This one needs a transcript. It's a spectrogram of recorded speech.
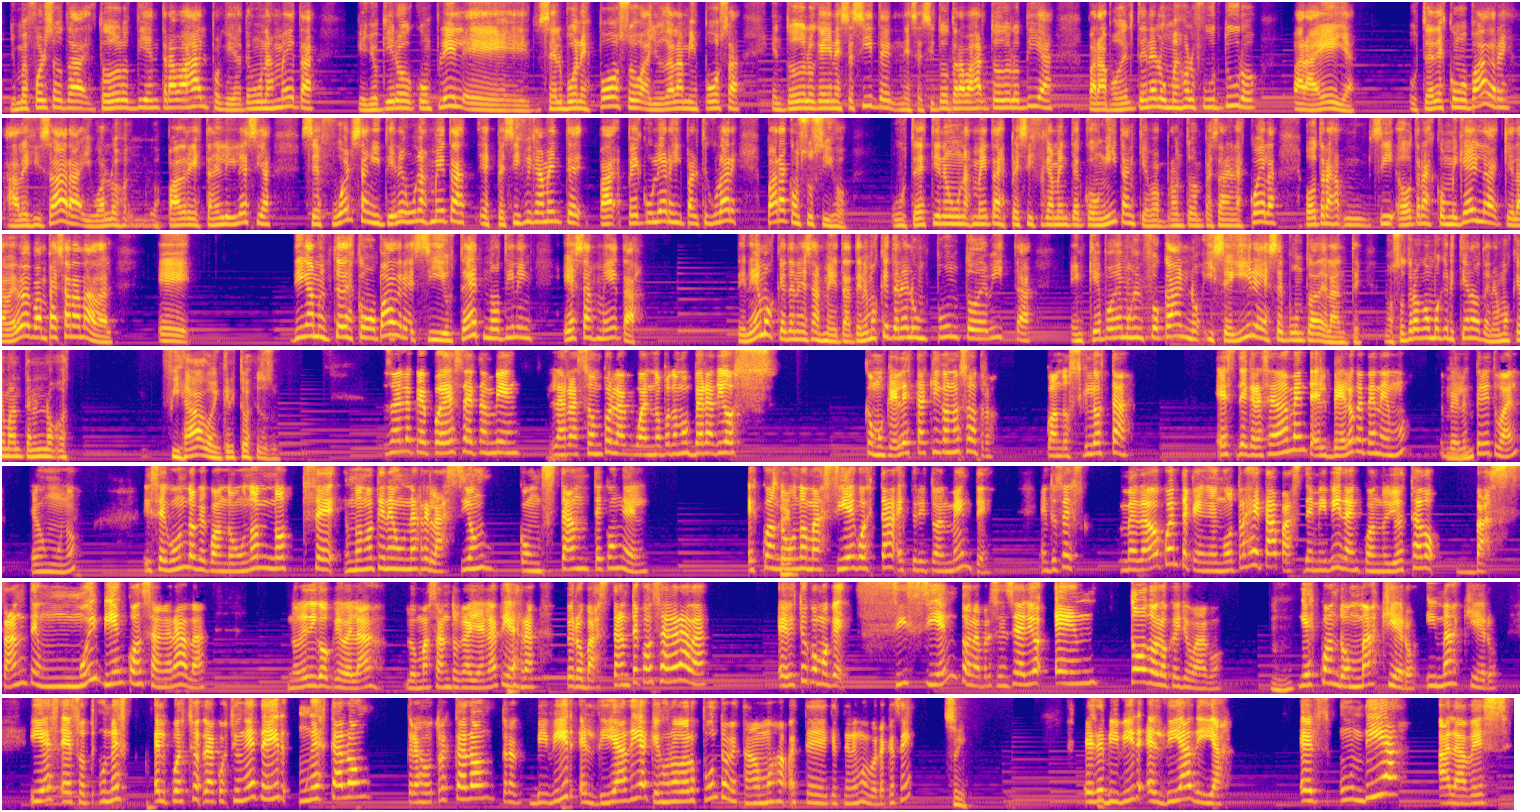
Yo me esfuerzo todos los días en trabajar porque yo tengo unas metas que yo quiero cumplir, eh, ser buen esposo, ayudar a mi esposa en todo lo que ella necesite. Necesito trabajar todos los días para poder tener un mejor futuro para ella. Ustedes como padres, Alex y Sara, igual los, los padres que están en la iglesia, se esfuerzan y tienen unas metas específicamente peculiares y particulares para con sus hijos. Ustedes tienen unas metas específicamente con Ethan, que va pronto a empezar en la escuela. Otras, mm, sí, otras con Michaela, que la bebé va a empezar a nadar. Eh, díganme ustedes como padres, si ustedes no tienen esas metas, tenemos que tener esas metas, tenemos que tener un punto de vista en qué podemos enfocarnos y seguir ese punto adelante. Nosotros como cristianos tenemos que mantenernos fijados en Cristo Jesús. ¿Sabes lo que puede ser también? La razón por la cual no podemos ver a Dios como que Él está aquí con nosotros, cuando sí lo está, es desgraciadamente el velo que tenemos, el velo espiritual, es uno, y segundo, que cuando uno no, se, uno no tiene una relación constante con Él, es cuando uno más ciego está espiritualmente. Entonces, me he dado cuenta que en, otras etapas de mi vida, en cuando yo he estado bastante, muy bien consagrada, no le digo que, ¿verdad? Lo más santo que haya en la tierra, pero bastante consagrada, he visto como que sí siento la presencia de Dios en todo lo que yo hago. Y es cuando más quiero y más quiero. Y es eso, un es, el cuestión, la cuestión es de ir un escalón tras otro escalón, tras vivir el día a día, que es uno de los puntos que estábamos, este, que tenemos, ¿verdad que sí? Sí. Es de vivir el día a día. Es un día a la vez.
